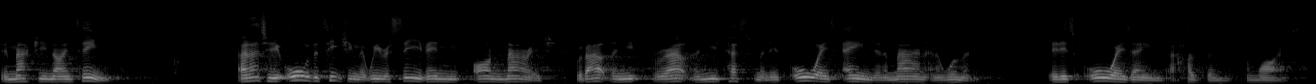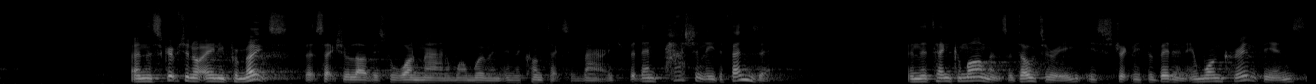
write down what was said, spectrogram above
in Matthew 19. And actually, all the teaching that we receive in, on marriage without the new, throughout the New Testament is always aimed at a man and a woman. It is always aimed at husbands and wives. And the scripture not only promotes that sexual love is for one man and one woman in the context of marriage, but then passionately defends it. In the Ten Commandments, adultery is strictly forbidden. In 1 Corinthians,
